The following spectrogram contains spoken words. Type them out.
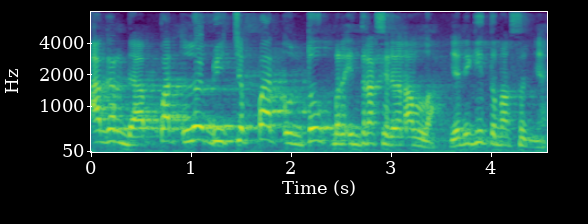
agar dapat lebih cepat untuk berinteraksi dengan Allah. Jadi gitu maksudnya.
